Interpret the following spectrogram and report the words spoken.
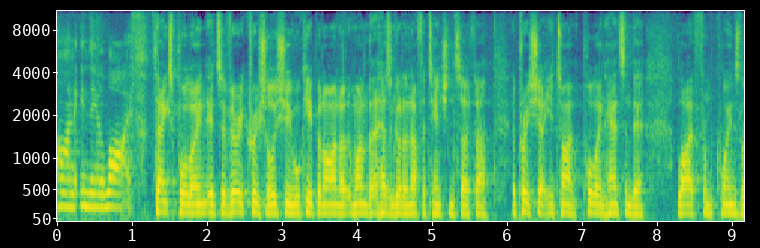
on in their life. Thanks, Pauline. It's a very crucial issue. We'll keep an eye on it, one that hasn't got enough attention so far. Appreciate your time. Pauline Hanson there, live from Queensland.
